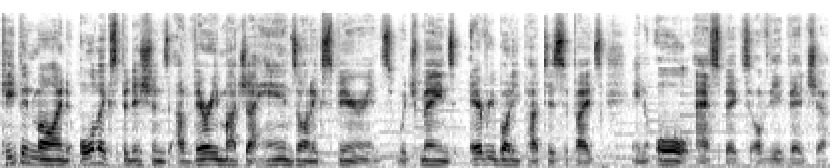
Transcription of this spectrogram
Keep in mind all expeditions are very much a hands-on experience, which means everybody participates in all aspects of the adventure.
